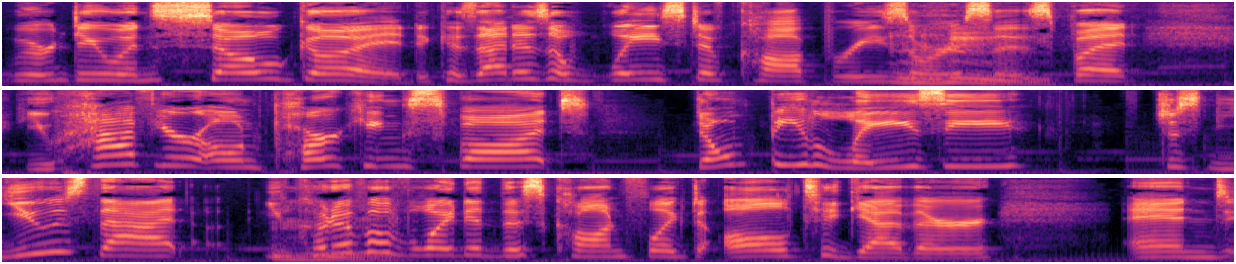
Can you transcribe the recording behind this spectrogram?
were doing so good because that is a waste of cop resources. Mm-hmm. But you have your own parking spot. Don't be lazy. Just use that. You could have avoided this conflict altogether. And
